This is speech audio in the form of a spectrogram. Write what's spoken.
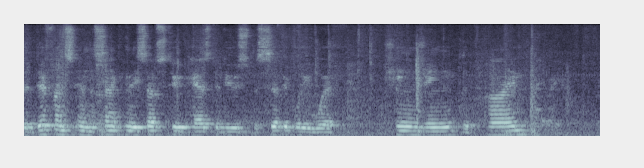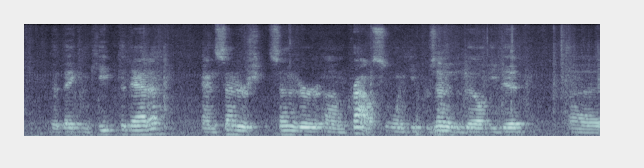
the difference in the Senate Committee substitute has to do specifically with changing the time that they can keep the data. And Senator, Senator um, Kraus, when he presented the bill, he did uh,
